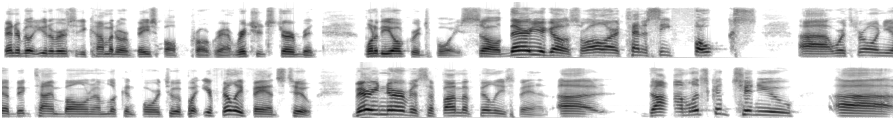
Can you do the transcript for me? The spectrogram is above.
Vanderbilt University Commodore baseball program. Richard Sterban, one of the Oak Ridge boys. So there you go. So all our Tennessee folks, uh, we're throwing you a big time bone. I'm looking forward to it. But you're Philly fans too. Very nervous if I'm a Phillies fan. Uh, Dom, let's continue uh,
